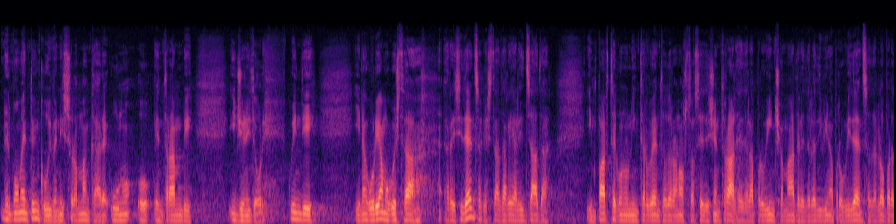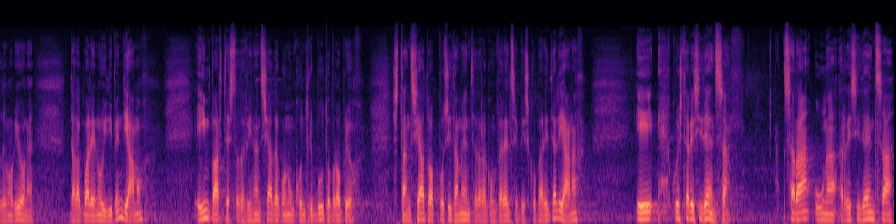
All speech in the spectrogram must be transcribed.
nel momento in cui venissero a mancare uno o entrambi i genitori. Quindi Inauguriamo questa residenza che è stata realizzata in parte con un intervento della nostra sede centrale, della provincia madre della Divina Provvidenza, dell'Opera d'Onorione, dalla quale noi dipendiamo, e in parte è stata finanziata con un contributo proprio stanziato appositamente dalla Conferenza Episcopale Italiana e questa residenza sarà una residenza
